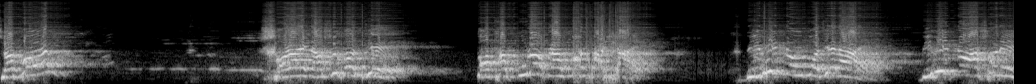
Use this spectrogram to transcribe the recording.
যখন সরাই দাসগঞ্জে তথা পুরো ব্রাহ্মণবাড়িয়ায়, বিভিন্ন উপজেলায়, বিভিন্ন আসনে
